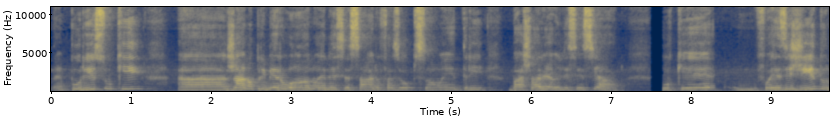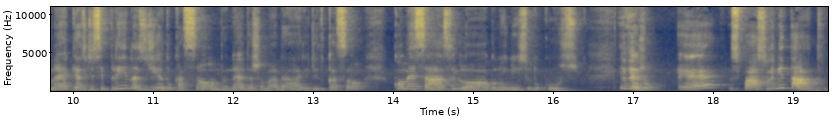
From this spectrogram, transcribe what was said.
Né? Por isso que ah, já no primeiro ano é necessário fazer opção entre bacharel e licenciado porque foi exigido né, que as disciplinas de educação, né, da chamada área de educação, começassem logo no início do curso. E vejam, é espaço limitado,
